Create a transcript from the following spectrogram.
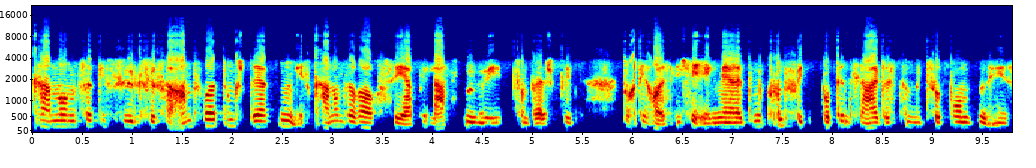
kann unser Gefühl für Verantwortung stärken, es kann uns aber auch sehr belasten, wie zum Beispiel durch die häusliche Enge, dem Konfliktpotenzial, das damit verbunden ist,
